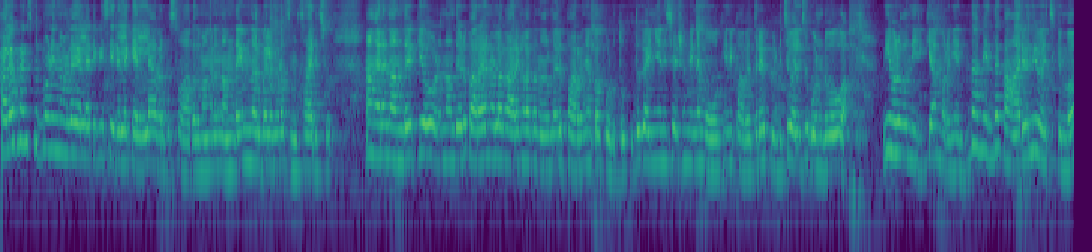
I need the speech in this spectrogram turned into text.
ഹലോ ഫ്രണ്ട്സ് ഗുഡ് മോർണിംഗ് നമ്മുടെ എല്ലാ ടി വി സീരിയലിലേക്ക് എല്ലാവർക്കും സ്വാഗതം. അങ്ങനെ നന്ദയും നിർമ്മലും കൂടെ സംസാരിച്ചു. അങ്ങനെ നന്ദയ്ക്ക് നന്ദയോട് പറയാനുള്ള കാര്യങ്ങളൊക്കെ നിർമ്മൽ പറഞ്ഞൊക്കെ കൊടുത്തു. ഇത് കഴിഞ്ഞതിന് ശേഷം പിന്നെ മോഹിനി പവിത്രയെ പിടിച്ചു വലിച്ചു കൊണ്ടുപോവുക. നീ ഇവിടെ വന്ന് ഇരിക്കാൻ പറഞ്ഞു. എന്താ അമ്മ എന്താ കാര്യം എന്ന് ചോദിക്കുമ്പോൾ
